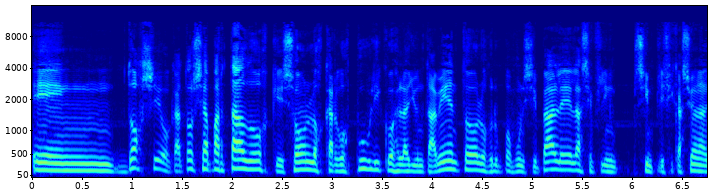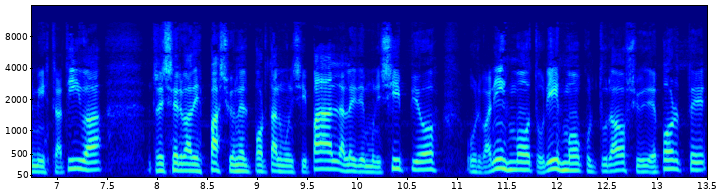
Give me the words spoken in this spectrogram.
en 12 o 14 apartados que son los cargos públicos del ayuntamiento, los grupos municipales, la simplificación administrativa, reserva de espacio en el portal municipal, la ley de municipios, urbanismo, turismo, cultura, ocio y deporte,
